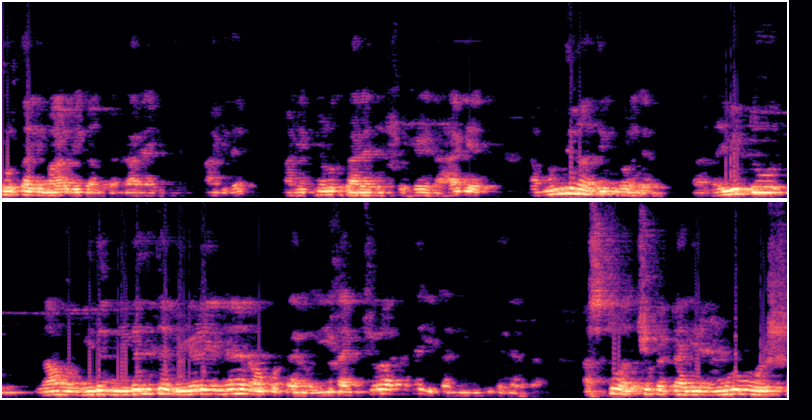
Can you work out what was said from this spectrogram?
ತುರ್ತಾಗಿ ಮಾಡಬೇಕಂತ ಕಾರ್ಯ ಆಗಿದೆ ಆಗಿದೆ. ಆ ನಿಟ್ಟಿನೊಳಗೆ ಕಾರ್ಯಾಧ್ಯಕ್ಷರು ಹೇಳಿದ ಹಾಗೆ ಮುಂದಿನ ದಿನದೊಳಗೆ ದಯವಿಟ್ಟು ನಾವು ನಿಗದಿತ ವೇಳೆಯನ್ನೇ ನಾವು ಕೊಡ್ತಾ ಇರೋದು. ಈ ಟೈಮ್ ಶುರು ಆಗ್ತದೆ, ಈ ಟೈಮ್ ಅಂತ. ಅಷ್ಟು ಅಚ್ಚುಕಟ್ಟಾಗಿ ಮೂರು ವರ್ಷ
